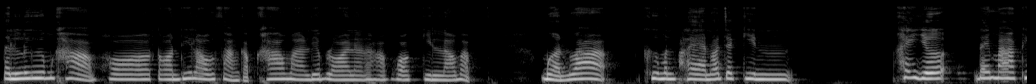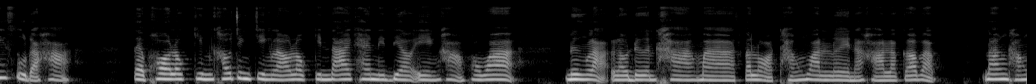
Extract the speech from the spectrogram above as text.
แต่ลืมค่ะ พอตอนที่เราสั่งกับข้าวมาเรียบร้อยแล้วนะคะ พอกินแล้วแบบ เหมือนว่าคือมันแพลนว่าจะกินให้เยอะได้มากที่สุดอะค่ะ แต่พอเรากินเขาจริง ๆ แล้วเรากินได้แค่นิดเดียวเองค่ะ เพราะว่าหนึ่งละเราเดินทางมาตลอดทั้งวันเลยนะคะ แล้วก็แบบนั่งทั้ง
